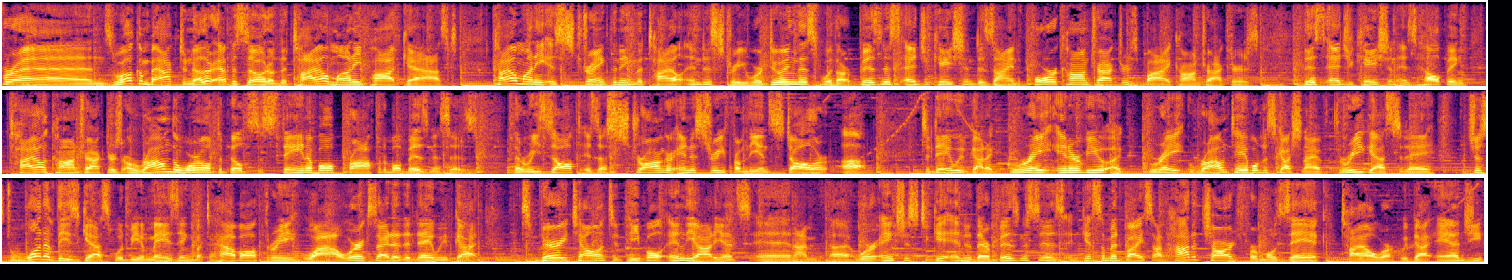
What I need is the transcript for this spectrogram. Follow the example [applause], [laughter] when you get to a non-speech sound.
Friends. Welcome back to another episode of the Tile Money Podcast. Tile Money is strengthening the tile industry. We're doing this with our business education designed for contractors by contractors. This education is helping tile contractors around the world to build sustainable, profitable businesses. The result is a stronger industry from the installer up. Today, we've got a great interview, a great roundtable discussion. I have three guests today. Just one of these guests would be amazing, but to have all three, wow, we're excited today. We've got very talented people in the audience, and I'm uh, we're anxious to get into their businesses and get some advice on how to charge for mosaic tile work. We've got Angie.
